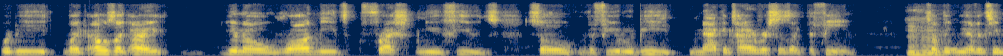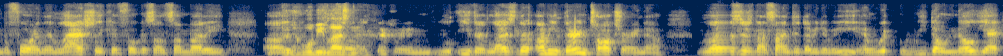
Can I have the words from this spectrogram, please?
would be like I was like, all right, you know, Raw needs fresh new feuds. So the feud would be McIntyre versus like the Fiend, mm-hmm. something we haven't seen before, and then Lashley could focus on somebody. Uh, will be Lesnar. Different, either Lesnar. I mean, they're in talks right now. Lesnar's not signed to WWE, and we we don't know yet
